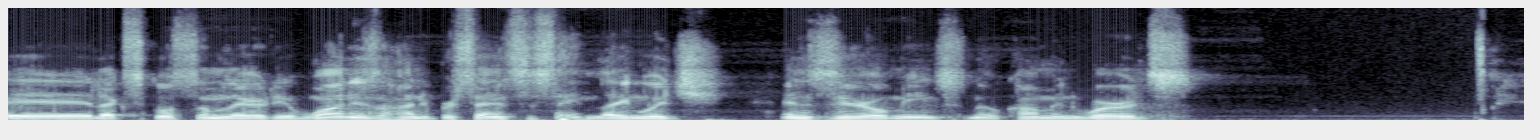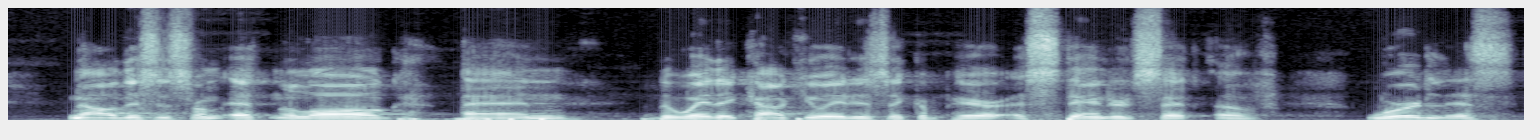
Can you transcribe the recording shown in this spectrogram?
uh, lexical similarity of one is 100%, it's the same language and zero means no common words. Now, this is from Ethnologue, and the way they calculate is they compare a standard set of word lists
